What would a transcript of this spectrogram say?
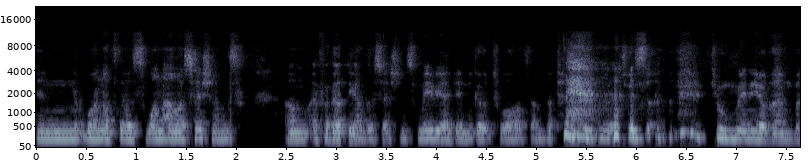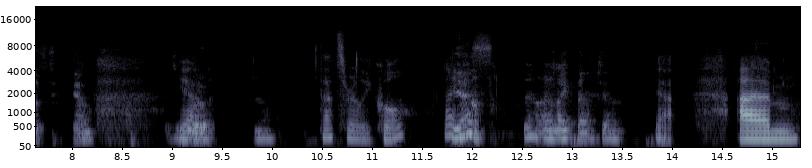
in one of those one-hour sessions. Um, I forgot the other sessions. Maybe I didn't go to all of them, but too, too many of them. But yeah, a Yeah. That's really cool. Nice. Yeah. yeah, I like that. Yeah. Um,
